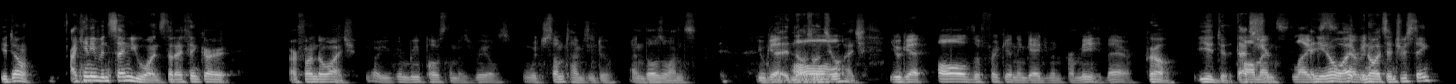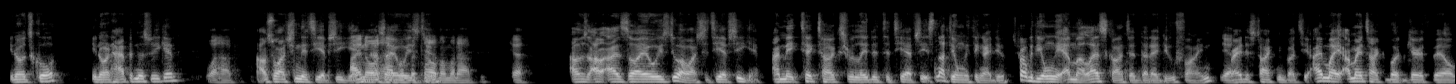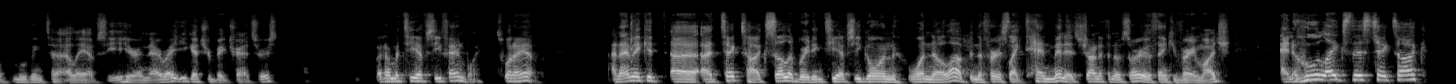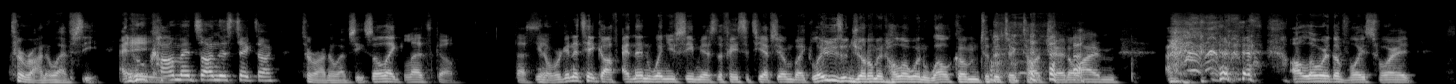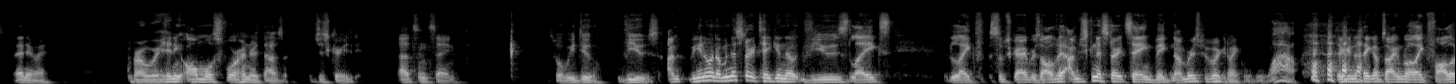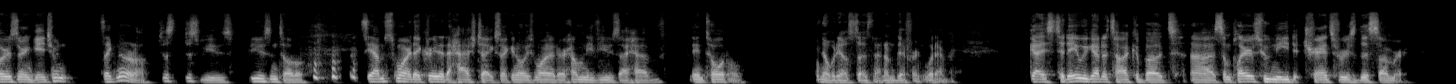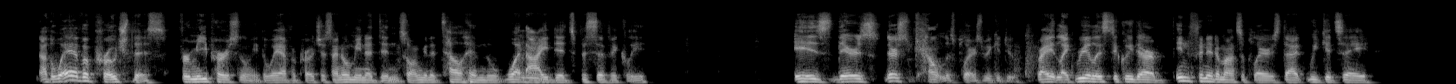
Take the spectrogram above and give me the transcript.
You don't. I can't even send you ones that I think are are fun to watch. No, you can repost them as reels, which sometimes you do, and those ones you get those all ones you watch, you get all the freaking engagement from me there. bro. You do. That's true. Comments, likes. And you know what? You know what's interesting? You know what's cool? You know what happened this weekend? what happened? I was watching the TFC game I know what as I always tell do. them what happened. Yeah. I was I- as I always do. I watch the TFC game. I make TikToks related to TFC. It's not the only thing I do. It's probably the only MLS content that I do. Fine, Yeah. right? Is talking about. T- I might I might talk about Gareth Bale moving to LAFC here and there. Right? You get your big transfers, but I'm a TFC fanboy. That's what I am. And I make it uh, a TikTok celebrating TFC going one 0 up in the first like ten minutes. Jonathan Osorio, thank you very much. And who likes this TikTok? Toronto FC. And Hey. who comments on this TikTok? Toronto FC. So like Let's go. That's you know, we're gonna take off. And then when you see me as the face of TFC, I'm like, ladies and gentlemen, hello and welcome to the TikTok channel. I'm I'll lower the voice for it. Anyway, bro, we're hitting almost 400,000, which is crazy. That's insane. That's what we do. Views. I'm you know what? I'm gonna start taking out views, likes, like subscribers, all of it. I'm just gonna start saying big numbers. People are gonna be like, wow. They're gonna think I'm talking about like followers or engagement. It's like, no, no, no, just just views, views in total. See, I'm smart. I created a hashtag so I can always monitor how many views I have in total. Nobody else does that. I'm different. Whatever. Guys, today we got to talk about uh, some players who need transfers this summer. Now, the way I've approached this, for me personally, the way I've approached this, I know Mina didn't, so I'm going to tell him the, what Mhm. I did specifically. Is there's there's countless players we could do, right? Like realistically, there are infinite amounts of players that we could say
